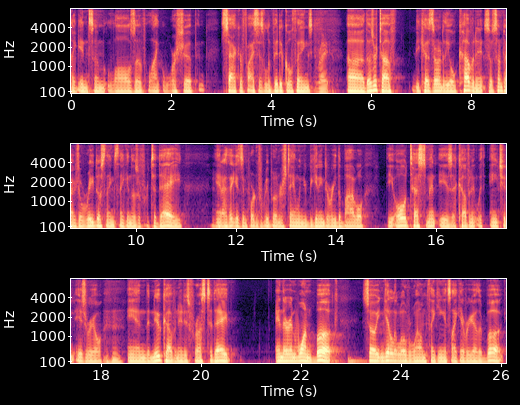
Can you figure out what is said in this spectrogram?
like in some laws of like worship and sacrifices, Levitical things, Right. uh, those are tough because they're under the old covenant. So sometimes you'll read those things thinking those are for today. And I think it's important for people to understand when you're beginning to read the Bible, the Old Testament is a covenant with ancient Israel, mm-hmm. and the New Covenant is for us today. And they're in one book. So you can get a little overwhelmed thinking it's like every other book.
